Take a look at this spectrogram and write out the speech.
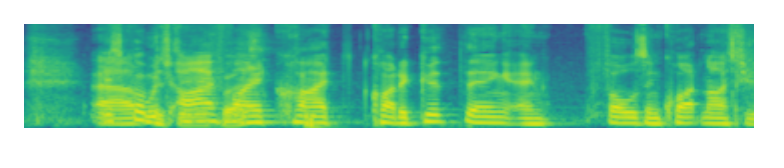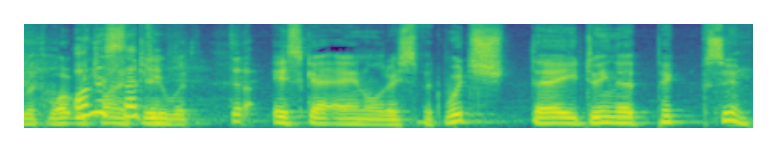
uh, which I find us. quite quite a good thing and falls in quite nicely with what On we're the trying to do with SKA and all the rest of it, which they're doing their pick soon.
